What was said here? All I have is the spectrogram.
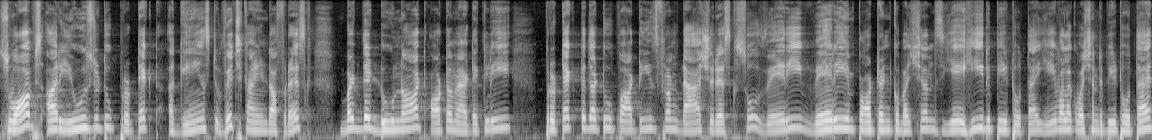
swaps are used to protect against which kind of risk but they do not automatically protect the two parties from that risk so very very important question ये ही रिपीट होता है, ये वाला क्वेश्चन रिपीट होता है,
